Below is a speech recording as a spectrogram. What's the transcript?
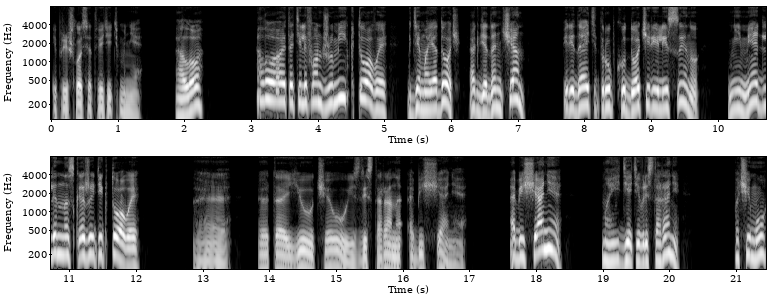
и пришлось ответить мне. «Алло? Алло, это телефон Джуми? Кто вы? Где моя дочь? А где Дончан? Передайте трубку дочери или сыну. Немедленно скажите, кто вы». «Э, это Ю Чеу из ресторана «Обещание». «Обещание? Мои дети в ресторане? Почему?»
